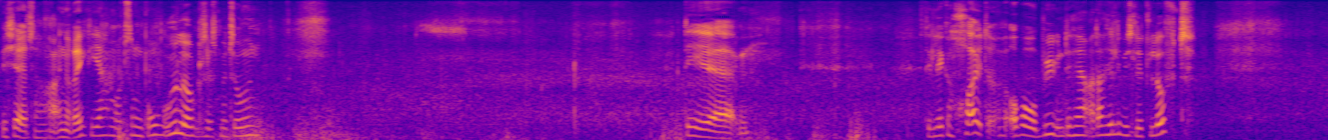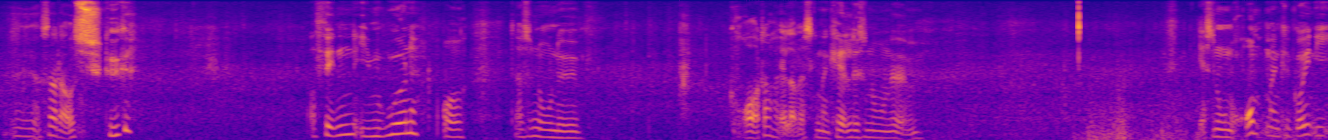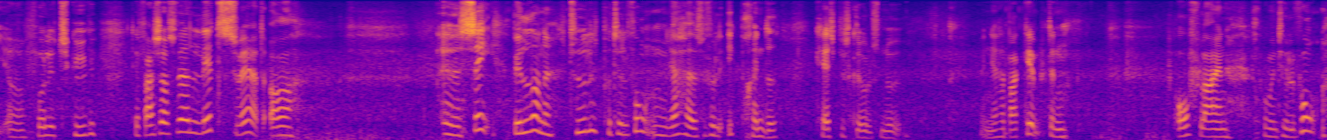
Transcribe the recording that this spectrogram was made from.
Hvis jeg altså har regnet rigtigt. Jeg har måttet sådan bruge udelukkelsesmetoden. Det er... Øhm, det ligger højt op over byen, det her, og der er heldigvis lidt luft. Øh, og så er der også skygge at finde i murene, og der er sådan nogle øh, grotter, eller hvad skal man kalde det, sådan nogle, øh, ja, sådan nogle rum, man kan gå ind i og få lidt skygge. Det har faktisk også været lidt svært at øh, se billederne tydeligt på telefonen. Jeg havde selvfølgelig ikke printet kastbeskrivelsen ud, men jeg har bare gemt den offline på min telefon.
